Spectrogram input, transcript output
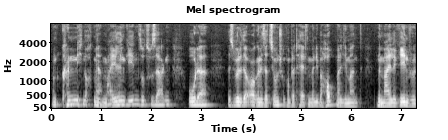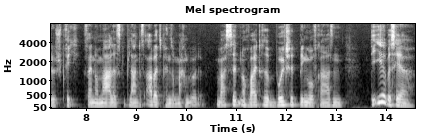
und können nicht noch mehr Meilen gehen, sozusagen, oder es würde der Organisation schon komplett helfen, wenn überhaupt mal jemand eine Meile gehen würde, sprich sein normales, geplantes Arbeitspensum machen würde. Was sind noch weitere Bullshit-Bingo-Phrasen, die ihr bisher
